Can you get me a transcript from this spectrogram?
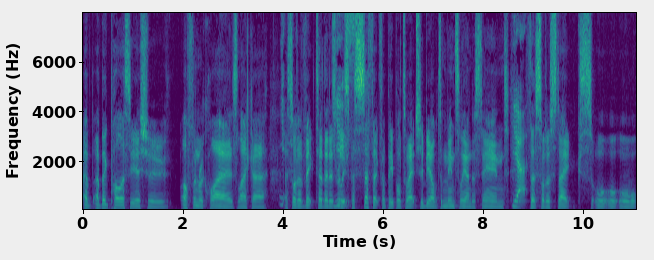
a, a big policy issue often requires like a, a sort of vector that is really Yes. specific for people to actually be able to mentally understand Yeah. the sort of stakes or, or, or,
